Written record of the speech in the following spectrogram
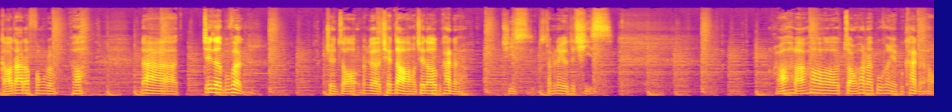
搞得大家都疯了。好，那接着部分卷轴那个签到，签到都不看了，气死！上面那个就气死。好，然后转换的部分也不看了哦。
